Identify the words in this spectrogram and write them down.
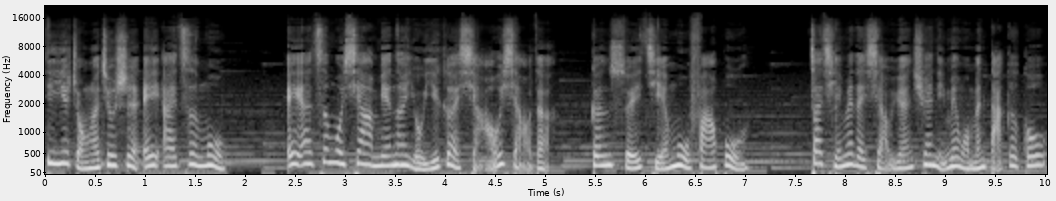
第一种呢就是 AI 字幕，AI 字幕下面呢有一个小小的跟随节目发布，在前面的小圆圈里面我们打个勾。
